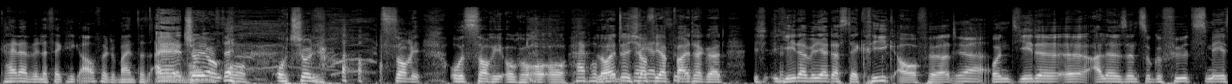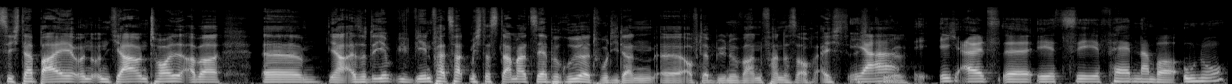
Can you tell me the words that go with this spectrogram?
keiner will, dass der Krieg aufhört. Du meinst, dass alle Äh, Entschuldigung, wollen, oh, oh, Entschuldigung, sorry, oh, sorry, oh, oh, oh, oh. Kein Problem, Leute, ich ich hoffe, ihr habt zu. weitergehört. Ich, jeder will ja, dass der Krieg aufhört Ja. und jede, äh, alle sind so gefühlsmäßig dabei und, und ja und toll, aber ähm, ja, also die, jedenfalls hat mich das damals sehr berührt, wo die dann äh, auf der Bühne waren. Fand das auch echt, echt Ja, cool. ich als äh, ESC-Fan Number Uno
